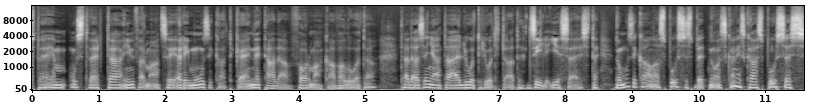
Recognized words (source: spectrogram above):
spējam uztvert informāciju arī mūzikā, tikai ne tādā formā kā valodā. Tādā ziņā tā ir ļoti, ļoti tāda dziļa iesaiste no muzikālās puses, bet no skaniskās puses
